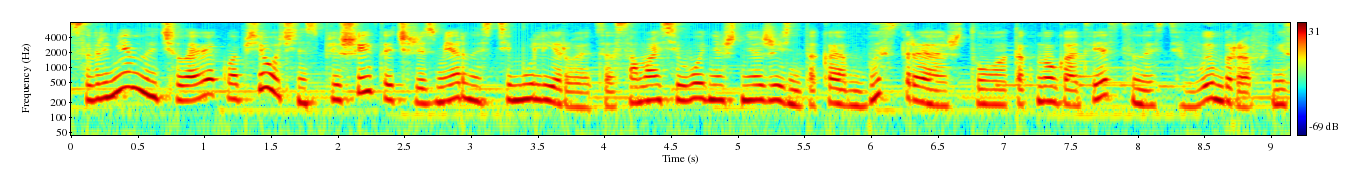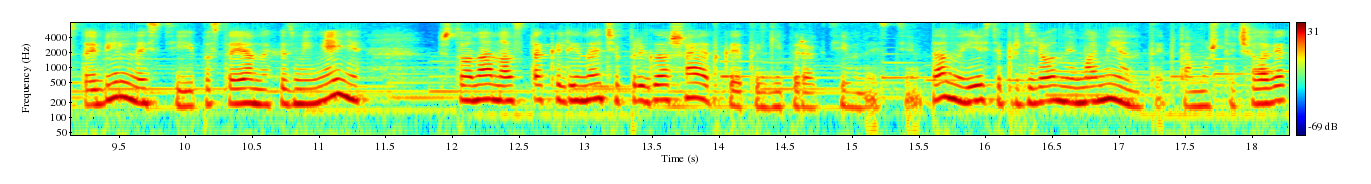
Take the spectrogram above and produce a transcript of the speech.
Современный человек вообще очень спешит и чрезмерно стимулируется. Сама сегодняшняя жизнь такая быстрая, что так много ответственности, выборов, нестабильности и постоянных изменений, что она нас так или иначе приглашает к этой гиперактивности. Да, но есть определенные моменты, потому что человек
